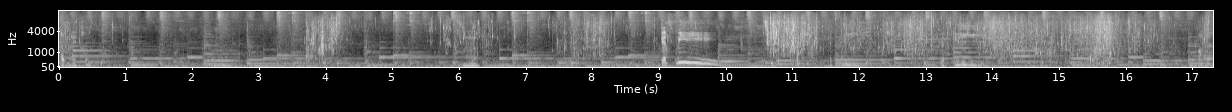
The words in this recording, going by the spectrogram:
Thông này thông. Ừ. Kết bi Kết bi Kết bi Bắt được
